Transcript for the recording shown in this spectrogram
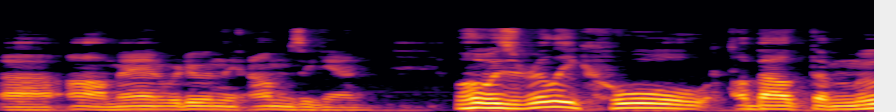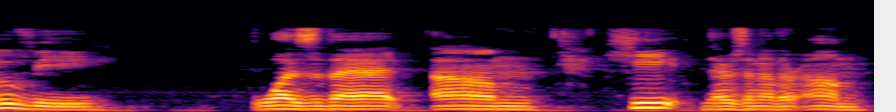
uh, oh man, we're doing the ums again. What was really cool about the movie was that um, he, there's another um,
